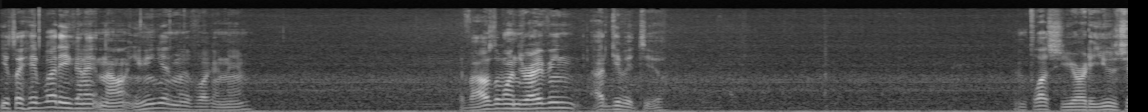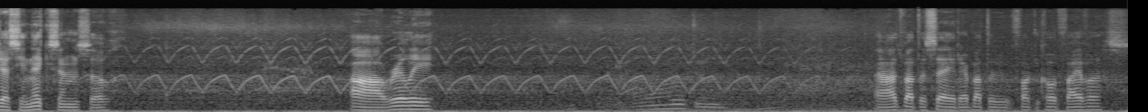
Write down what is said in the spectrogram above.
He's like, hey buddy, can I? No, you ain't getting my fucking name. If I was the one driving, I'd give it to you. And plus, you already used Jesse Nixon, so. Ah, really? Uh, I was about to say, they're about to fucking code 5 us.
